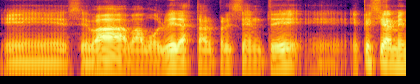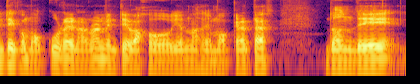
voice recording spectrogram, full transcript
eh, se va, a volver a estar presente, eh, especialmente como ocurre normalmente bajo gobiernos demócratas, donde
